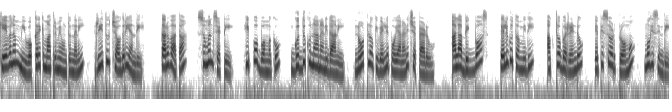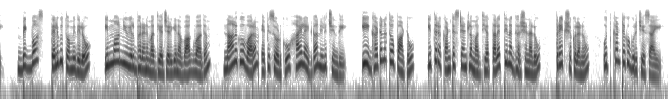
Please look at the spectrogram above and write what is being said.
కేవలం మీ ఒక్కరికి మాత్రమే ఉంటుందని రీతు చౌదరి అంది. తరువాత సుమన్ శెట్టి హిప్పో బొమ్మకు గుద్దుకున్నానని దాని నోట్లోకి వెళ్ళిపోయానని చెప్పాడు. అలా బిగ్ బాస్ తెలుగు తొమ్మిది అక్టోబర్ రెండు ఎపిసోడ్ ప్రోమో ముగిసింది. బిగ్ బాస్ తెలుగు తొమ్మిదిలో ఇమ్మాన్యుయల్ భరణి మధ్య జరిగిన వాగ్వాదం నాలుగో వారం ఎపిసోడ్కు హైలైట్గా నిలిచింది. ఈ ఘటనతో పాటు ఇతర కంటెస్టెంట్ల మధ్య తలెత్తిన ఘర్షణలు ప్రేక్షకులను ఉత్కంఠకు గురిచేశాయి.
